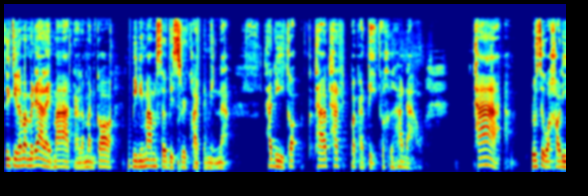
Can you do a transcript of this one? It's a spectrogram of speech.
จริงๆแล้วมันไม่ได้อะไรมากนะแล้วมันก็ minimum service requirement อะถ้าดีก็ถ้าถ้าปกติก็คือห้าดาว ถ้ารู้สึกว่าเขาดี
